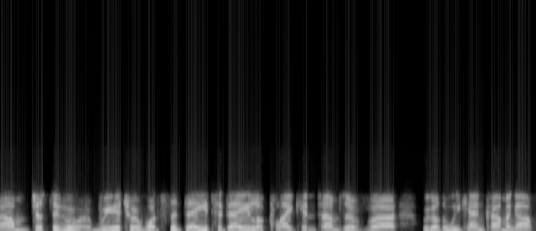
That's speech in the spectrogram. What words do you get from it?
um, just to reiterate, what's the day to day look like in terms of uh, we've got the weekend coming up?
